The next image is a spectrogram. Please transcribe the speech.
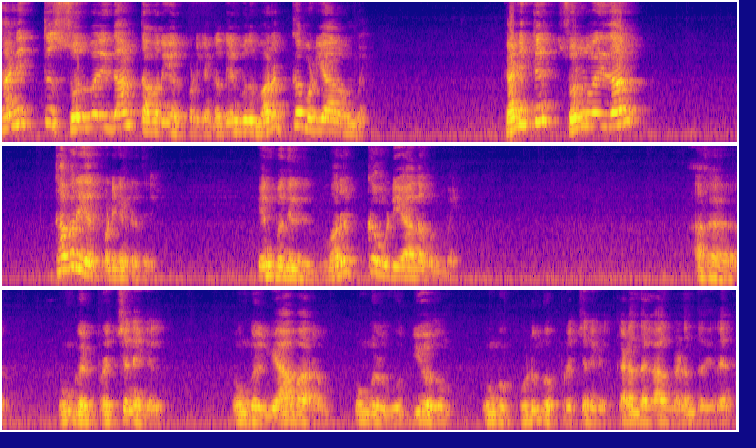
கணித்து சொல்வதுதான் தவறு ஏற்படுகின்றது என்பது மறுக்க முடியாத உண்மை. கணித்து சொல்வதுதான் தவறு ஏற்படுகின்றது என்பதில் மறுக்க முடியாத உண்மை. ஆக உங்கள் பிரச்சனைகள் உங்கள் வியாபாரம் உங்கள் உத்தியோகம் உங்கள் குடும்ப பிரச்சனைகள் கடந்த காலம் நடந்ததில்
